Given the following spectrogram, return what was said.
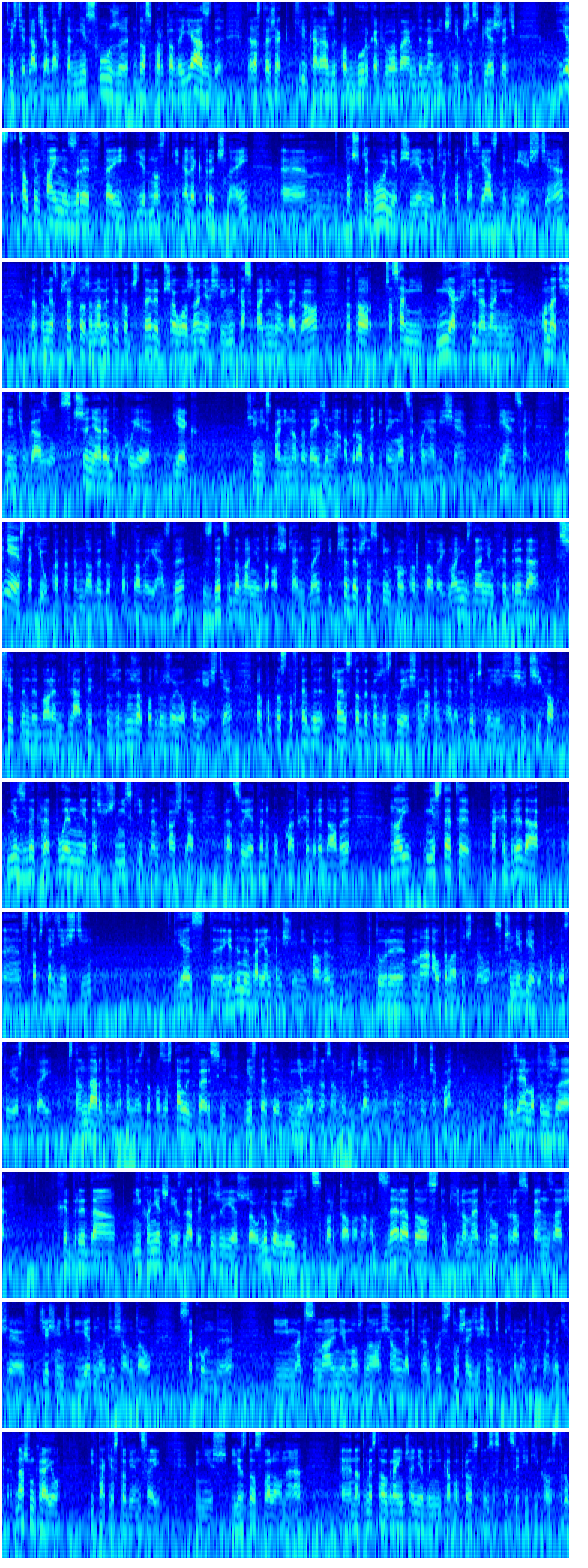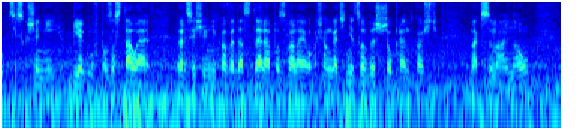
Oczywiście Dacia Duster nie służy do sportowej jazdy. Teraz też jak kilka razy pod górkę próbowałem dynamicznie przyspieszyć, jest całkiem fajny zryw tej jednostki elektrycznej. To szczególnie przyjemnie czuć podczas jazdy w mieście. Natomiast przez to, że mamy tylko cztery przełożenia silnika spalinowego, no to czasami mija chwila, zanim po naciśnięciu gazu skrzynia redukuje bieg silnik spalinowy wejdzie na obroty i tej mocy pojawi się więcej. To nie jest taki układ napędowy do sportowej jazdy, zdecydowanie do oszczędnej i przede wszystkim komfortowej. Moim zdaniem hybryda jest świetnym wyborem dla tych, którzy dużo podróżują po mieście, bo po prostu wtedy często wykorzystuje się napęd elektryczny, jeździ się cicho, niezwykle płynnie, też przy niskich prędkościach pracuje ten układ hybrydowy. No i niestety ta hybryda e, 140 jest e, jedynym wariantem silnikowym, który ma automatyczną skrzynię biegów. Po prostu jest tutaj standardem. Natomiast do pozostałych wersji niestety nie można zamówić żadnej automatycznej przekładni. Powiedziałem o tym, że hybryda niekoniecznie jest dla tych, którzy jeżdżą, lubią jeździć sportowo. No, od 0 do 100 km rozpędza się w 10,1 sekundy i maksymalnie można osiągać prędkość 160 km na godzinę. W naszym kraju i tak jest to więcej niż jest dozwolone. E, Natomiast to ograniczenie wynika po prostu ze specyfiki konstrukcji skrzyni biegów. Pozostałe wersje silnikowe Dustera pozwalają osiągać nieco wyższą prędkość maksymalną.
